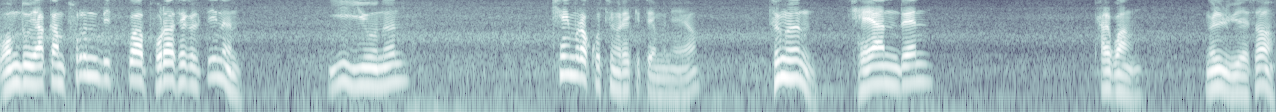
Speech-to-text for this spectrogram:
웜도 약간 푸른빛과 보라색을 띠는 이 이유는 케이무라 코팅을 했기 때문이에요. 등은 제한된 발광을 위해서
